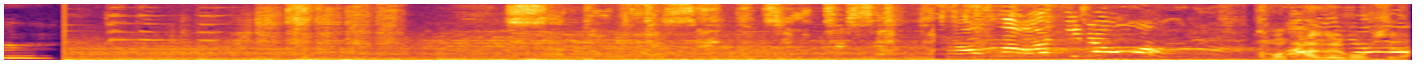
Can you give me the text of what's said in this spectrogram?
음. 한번 각을 봅시다.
